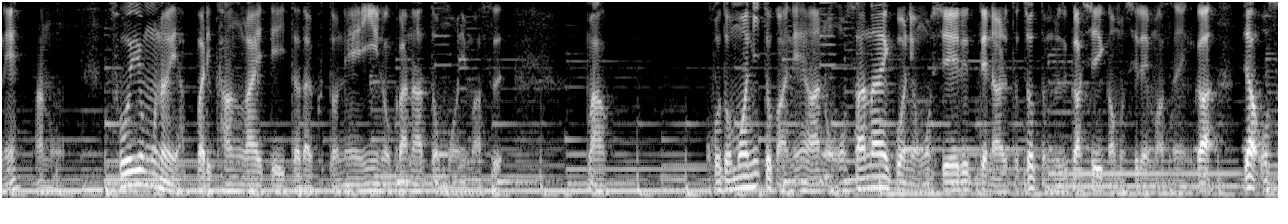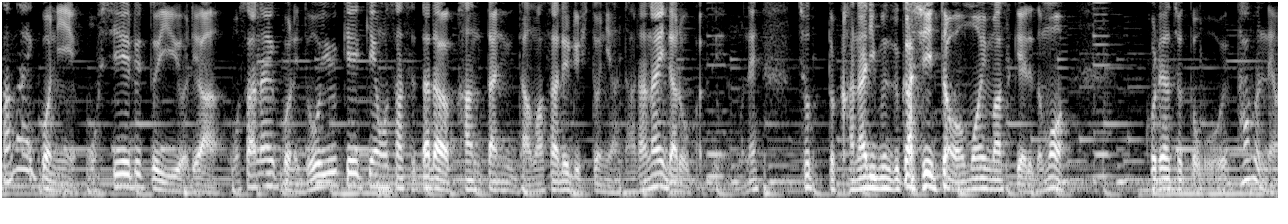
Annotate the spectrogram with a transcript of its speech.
ねあのそういうものをやっぱり考えていただくとねいいのかなと思います。まあ子供にとかねあの幼い子に教えるってなるとちょっと難しいかもしれませんがじゃあ幼い子に教えるというよりは幼い子にどういう経験をさせたら簡単に騙される人にはならないだろうかっていうのもねちょっとかなり難しいとは思いますけれどもこれはちょっと多分ね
